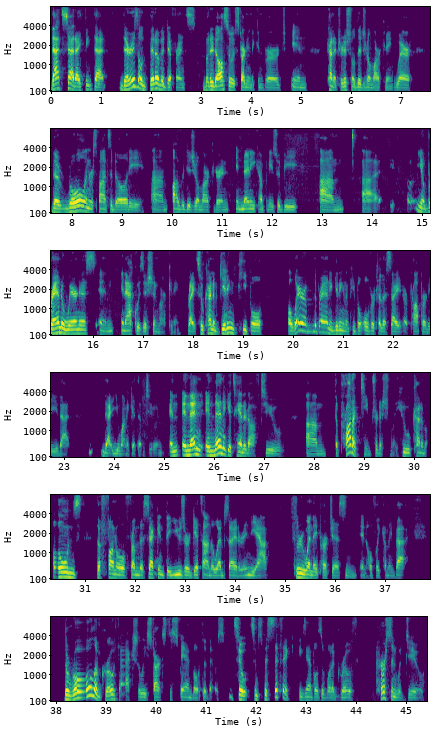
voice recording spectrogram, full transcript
That said, I think that there is a bit of a difference, but it also is starting to converge in kind of traditional digital marketing where the role and responsibility um, of a digital marketer in, in many companies would be um, uh, you know brand awareness and, and acquisition marketing right? So kind of getting people aware of the brand and getting the people over to the site or property that that you want to get them to. And and, and then and then it gets handed off to um, the product team traditionally who kind of owns the funnel from the second the user gets on the website or in the app through when they purchase and, and hopefully coming back. The role of growth actually starts to span both of those. So, some specific examples of what a growth person would do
